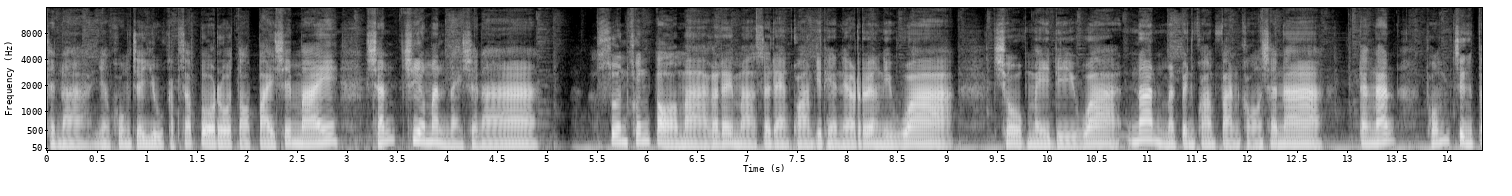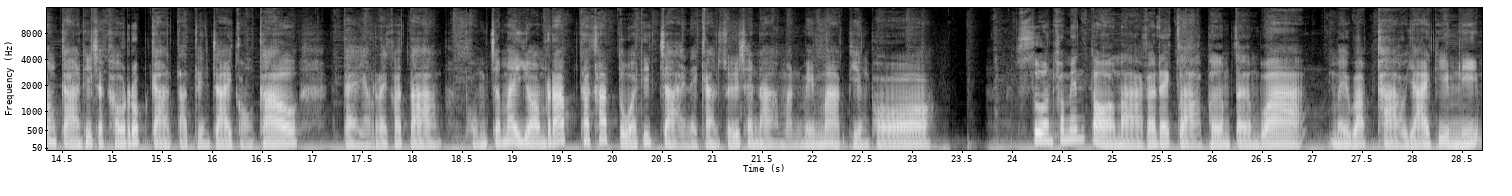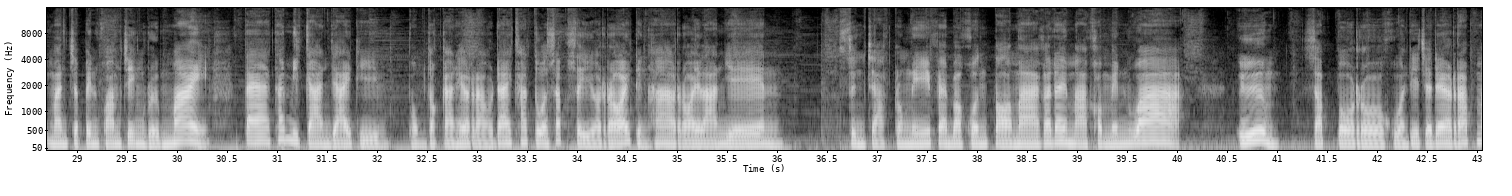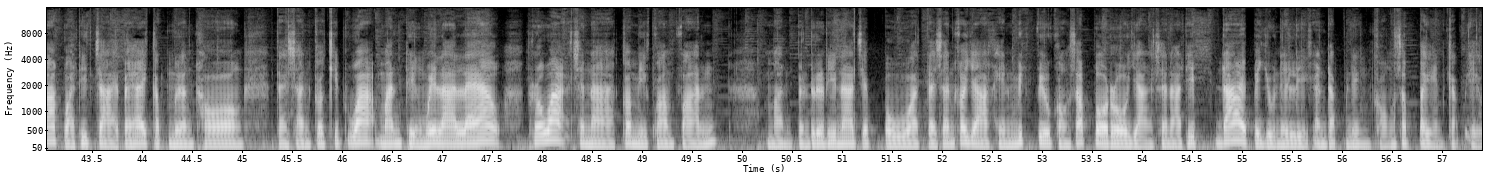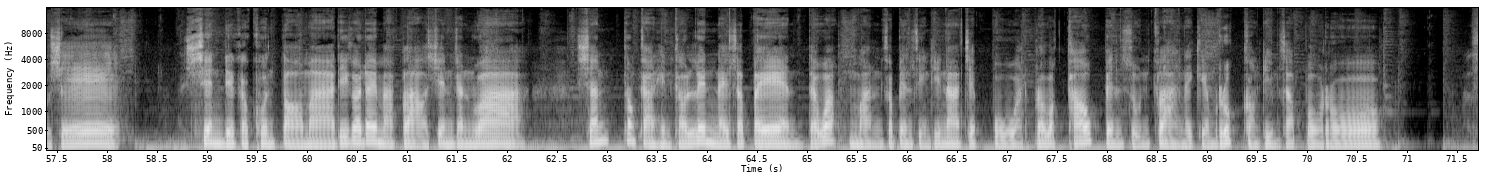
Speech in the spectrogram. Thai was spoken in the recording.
ชนายังคงจะอยู่กับซัปโปโรต่อไปใช่ไหม ฉันเชื่อมั่นในชนาส่วนคนต่อมาก็ได้มาแสดงความคิดเห็นในเรื่องนี้ว่า โชคไม่ดีว่านั่นมันเป็นความฝันของชนาดังนั้นผมจึงต้องการที่จะเคารพการตัดสินใจของเขา แต่อย่างไรก็ตาม ผมจะไม่ยอมรับถ้าค่าตัวที่จ่ายในการซื้อชนามันไม่มากเพียงพอ ส่วนคอมเมนต์ต่อมาก็ได้กล่าวเพิ่มเติมว่าไม่ว่าข่าวย้ายทีมนี้มันจะเป็นความจริงหรือไม่ แต่ถ้ามีการย้ายทีม ผมต้องการให้เราได้ค่าตัวสัก 400ถึง500 ล้านเยน ซึ่งจากตรงนี้แฟนบอลคนต่อมาก็ได้มาคอมเมนต์ว่า อืม ซัปโปโรควรที่จะได้รับมากกว่าที่จ่ายไปให้กับเมืองทอง แต่ฉันก็คิดว่ามันถึงเวลาแล้ว เพราะว่าชนาก็มีความฝัน มันเป็นเรื่องที่น่าเจ็บปวด แต่ฉันก็อยากเห็นมิดฟิลด์ของซัปโปโรอย่างชนาทิพย์ได้ไปอยู่ในลีกอันดับหนึ่งของสเปนกับเอลเช่เช่นเดียวกับคนต่อมาที่ก็ได้มากล่าวเช่นกันว่า ฉันต้องการเห็นเขาเล่นในสเปน แต่ว่ามันก็เป็นสิ่งที่น่าเจ็บปวด เพราะว่าเขาเป็นศูนย์กลางในเกมรุกของทีมซัปโปโร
